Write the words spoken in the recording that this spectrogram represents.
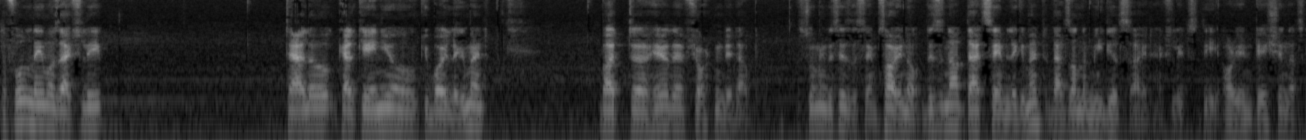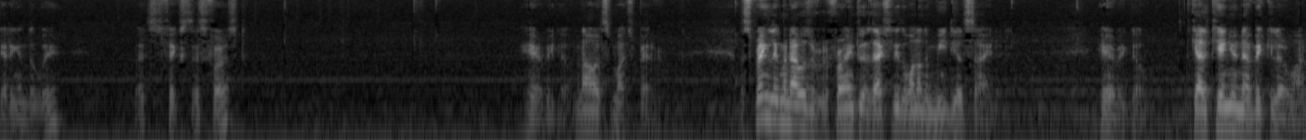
The full name was actually talocalcaneocuboid ligament, but uh, here they've shortened it up. Assuming this is the same. Sorry, no, this is not that same ligament. That's on the medial side. Actually, it's the orientation that's getting in the way. Let's fix this first. Here we go. Now it's much better. The spring ligament I was referring to is actually the one on the medial side. Here we go. Calcaneonavicular one.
